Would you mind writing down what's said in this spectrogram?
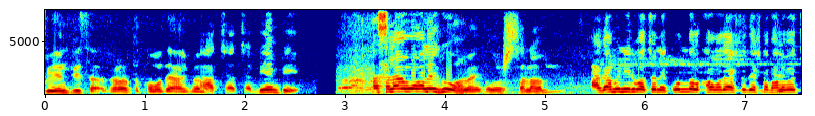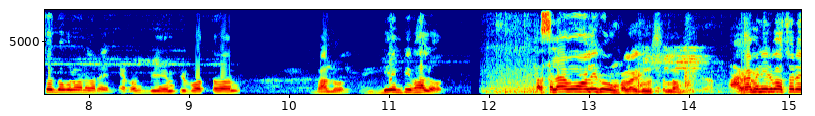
বিএনপি ছাড়া তো ক্ষমতায় আসবে আচ্ছা আচ্ছা বিএনপি আসসালামু আলাইকুম। ওয়ালাইকুম আসসালাম। আগামী নির্বাচনে কোন দল ক্ষমতায় আসলে দেশটা ভালোভাবে চলবে বলে মনে করেন? এখন বিএনপি বর্তমান ভালো। বিএনপি ভালো। আসসালামু আলাইকুম। ওয়ালাইকুম আসসালাম। আগামী নির্বাচনে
